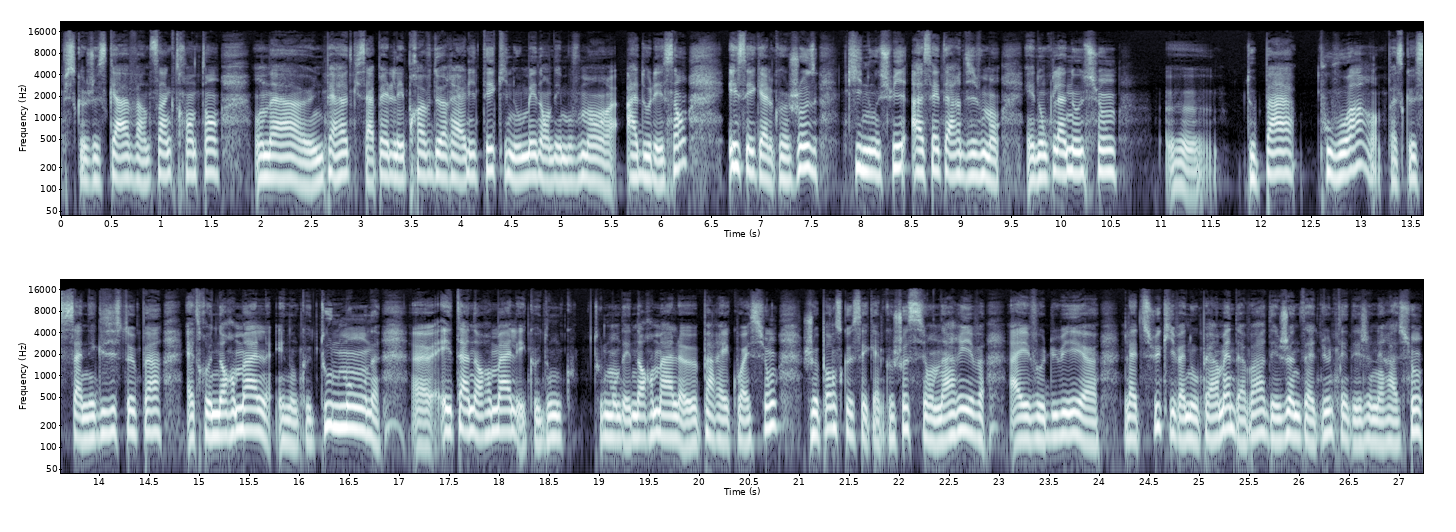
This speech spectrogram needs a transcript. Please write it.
puisque jusqu'à 25-30 ans, on a une période qui s'appelle l'épreuve de réalité qui nous met dans des mouvements euh, adolescents, et c'est quelque chose qui nous suit assez tardivement. Et donc la notion euh, de pas pouvoir, parce que ça n'existe pas, être normal, et donc que tout le monde euh, est anormal, et que donc tout le monde est normal euh, par équation, je pense que c'est quelque chose, si on arrive à évoluer là-dessus, qui va nous permettre d'avoir des jeunes adultes et des générations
